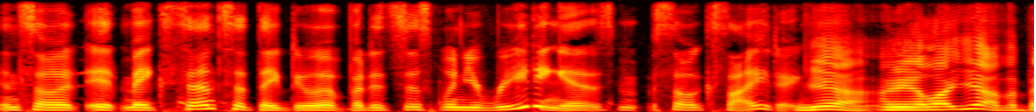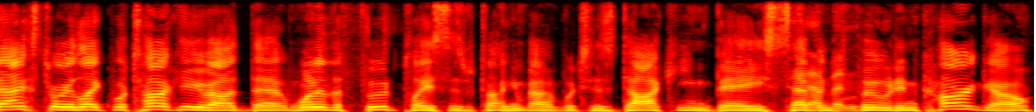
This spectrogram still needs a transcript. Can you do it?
And so it, it makes sense that they do it, but it's just when you're reading it, it's so exciting. Yeah, I mean, like, yeah, the backstory, like we're talking about, that one of the food places we're talking about, which is Docking Bay Seven, Seven. Food and Cargo.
